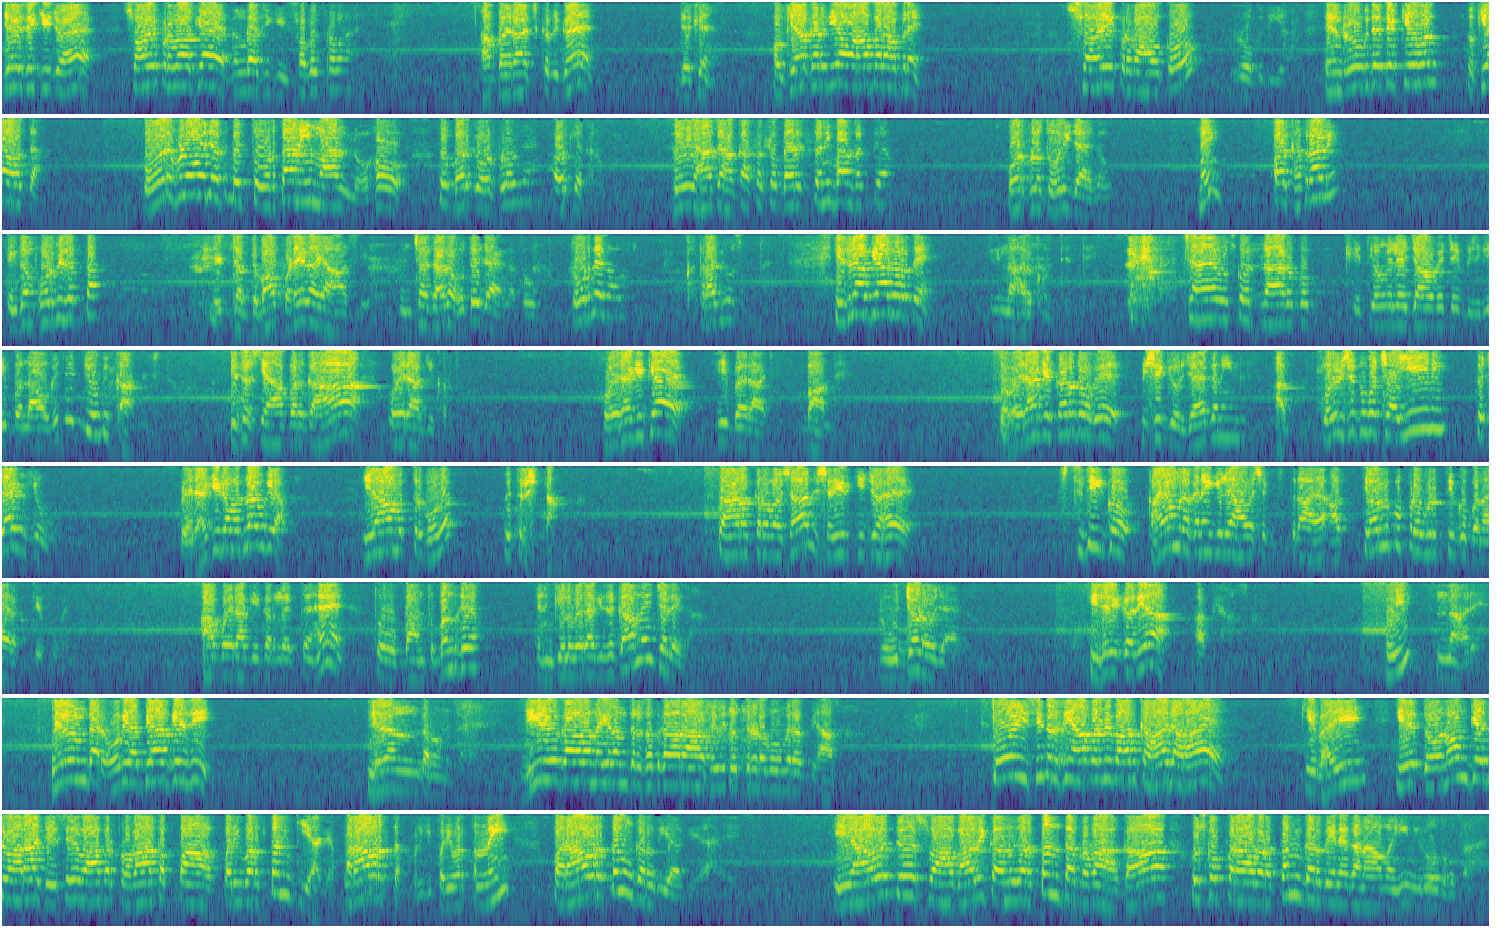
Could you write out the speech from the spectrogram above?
जैसे कि जो है स्वाभाविक प्रवाह क्या है? गंगा जी की स्वाभाविक प्रवाह है। आप बैराज कभी गए? देखे। और क्या कर दिया वहाँ पर आपने? स्वाभाविक प्रवाह को रोक दिया। इन रोक देते केवल तो क्या होता? ओवरफ्लो हो जाता। भाई तोड़ता नहीं, मान लो। हो तो भर के ओवरफ्लो हो जाए। और क्या करोगे? तो यहाँ से हका तक तो बैरज तो नहीं बाँध सकते आप। ओवरफ्लो तो हो ही जाएगा वो। नहीं? और खतरा भी? एकदम फोड़ भी सकता। जब दबाव पड़ेगा यहाँ से, ऊँचा ज़्यादा होते जाएगा तो तोड़ देगा उसको खतरा भी हो सकता है। इसलिए आप क्या करते हैं? नहर खोल देते चाहे उसको नहर को खेतियों में ले जाओगे, चाहे बिजली बनाओगे, चाहे जो भी काम है। इधर से यहाँ पर कहा, वैराग्य कर दो। वैराग्य क्या है? ही बैराज, बाँध है। तो वैराग्य कर दोगे विषय की ओर जाएगा नहीं। इंद्र अब कोई विषय तुमको चाहिए ही नहीं तो जाएगा क्यों? वैराग्य का मतलब क्या? यह मूत्र भोग वितृष्णा। कारक्रमशाद शरीर की जो है, स्थिति को कायम रखने के लिए आवश्यक जितना है, अत्यल्प प्रवृत्ति को बनाए रखते हुए। आप वैराग्य कर लेते हैं तो बाँध तो बंद गया। इनके लिए वैराग्य से काम नहीं चलेगा। तो उज्जड़ हो जाएगा। इसे कर दिया, अभ्यास। कोई नारे। निरंतर वो भी अभ्यास कैसी? निरंतर दीर्घ काल निरंतर सत्कार सेवित दृढ़ वो मेरा अभ्यास। तो इसी तरह से यहाँ पर भी बात कहा जा रहा है कि भाई, ये दोनों के द्वारा जैसे वहाँ पर प्रवाह का परिवर्तन किया गया, परावर्तन, बल्कि परिवर्तन नहीं, परावर्तन कर दिया गया है। यावत स्वाभाविक अनुवर्तन था प्रवाह का, उसको परावर्तन कर देने का नाम ही निरोध होता है।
